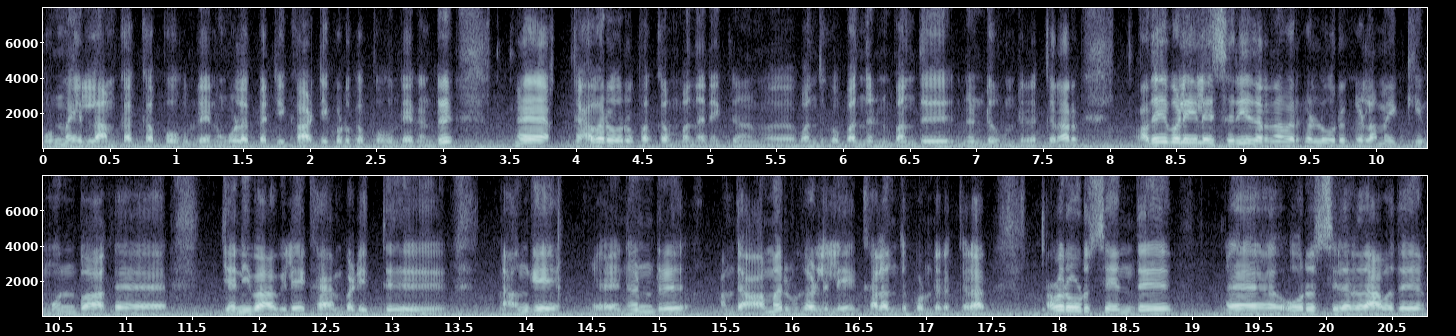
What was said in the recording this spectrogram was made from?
உண்மையெல்லாம் கக்கப் போகின்றேன் உங்களை பற்றி காட்டி கொடுக்க போகின்றேன் என்று அவர் ஒரு பக்கம் வந்து நிற்க- வந்து வந்து வந்து நின்று கொண்டிருக்கிறார். அதே வேளையிலே ஸ்ரீதரன் அவர்கள் ஒரு கிழமைக்கு முன்பாக ஜெனிவாவிலே கேம்படித்து அங்கே நின்று அந்த அமர்வுகளிலே கலந்து கொண்டிருக்கிறார். அவரோடு சேர்ந்து ஒரு சிலராவது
